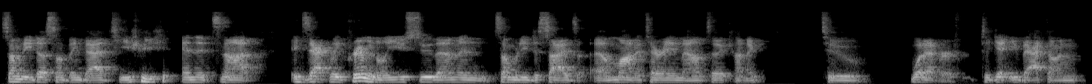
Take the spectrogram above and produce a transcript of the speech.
somebody does something bad to you and it's not exactly criminal, you sue them and somebody decides a monetary amount to kind of to whatever to get you back on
